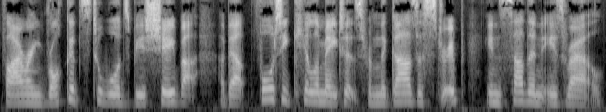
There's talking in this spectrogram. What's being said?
firing rockets towards Beersheba, about 40 kilometres from the Gaza Strip in southern Israel.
